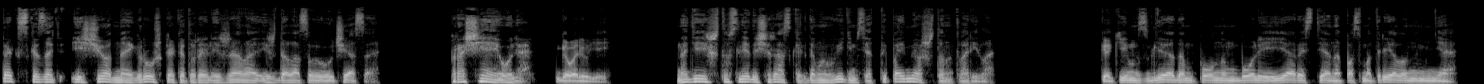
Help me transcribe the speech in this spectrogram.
Так сказать, еще одна игрушка, которая лежала и ждала своего часа. «Прощай, Оля», — говорю ей. Надеюсь, что в следующий раз, когда мы увидимся, ты поймешь, что натворила». Каким взглядом, полным боли и ярости, она посмотрела на меня,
